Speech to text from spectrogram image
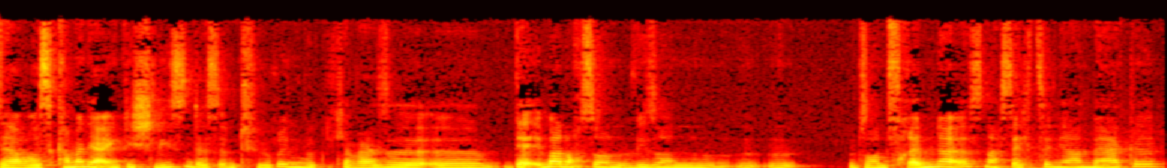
daraus kann man ja eigentlich schließen, dass in Thüringen möglicherweise äh, der immer noch so wie so ein, so ein Fremder ist nach 16 Jahren Merkel.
